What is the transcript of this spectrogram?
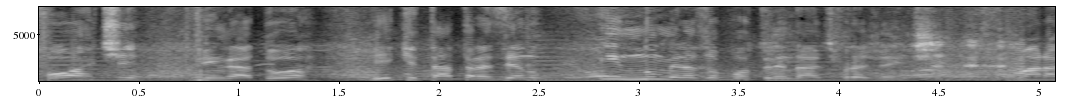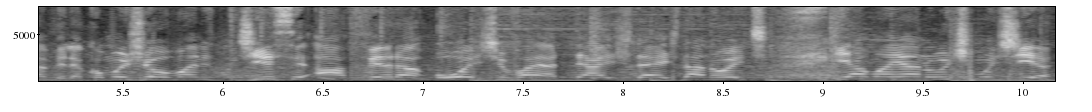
forte, vingador e que está trazendo inúmeras oportunidades para a gente. Maravilha. Como o Giovanni disse, a feira hoje vai até às 10 da noite e amanhã, no último dia,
